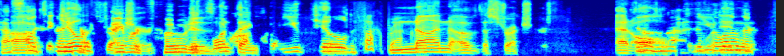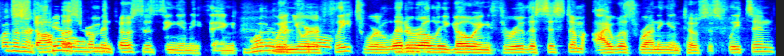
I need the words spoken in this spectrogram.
Sorry. That's Um, like to kill your a structure favorite food is is one thing, but you killed—fuck—none of the structures at It doesn't all. You whether didn't they're whether they're stop us from entosising anything when your killed- fleets were literally going through the system. I was running Entosis fleets in.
